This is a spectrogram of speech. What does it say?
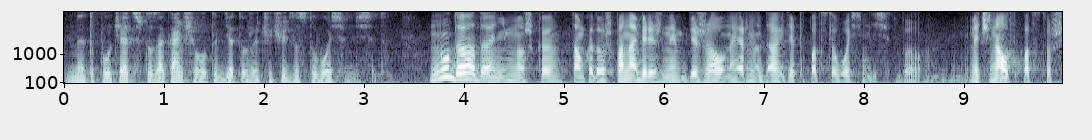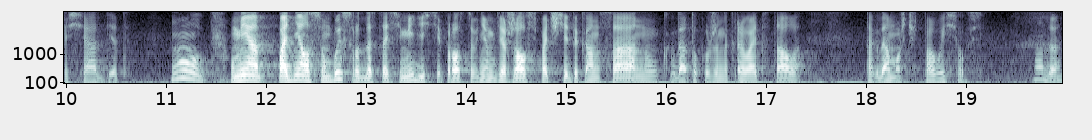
Ну это получается, что заканчивал ты где-то уже чуть-чуть за 180. Ну да, да, немножко. Там, когда уж по набережной бежал, наверное, да, где-то под 180 было. Начинал под 160 где-то. Ну, у меня поднялся он быстро до 170, просто в нем держался почти до конца, ну, когда только уже накрывать стало, тогда, может, чуть повысился. Ну да.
